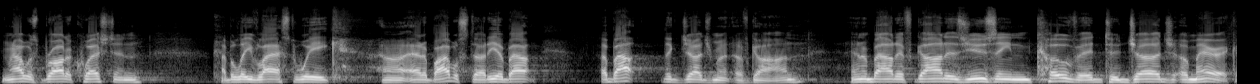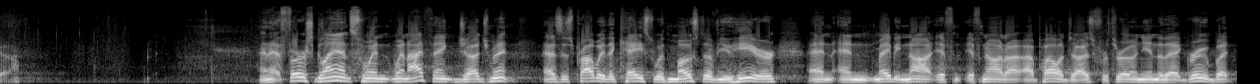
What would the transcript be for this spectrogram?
And I was brought a question, I believe last week uh, at a Bible study about, about the judgment of God and about if God is using COVID to judge America. And at first glance, when, when I think judgment, as is probably the case with most of you here, and, and maybe not, if, if not, I, apologize for throwing you into that group, but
